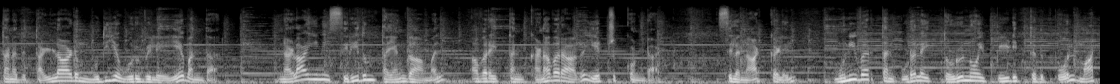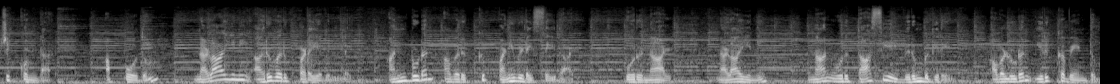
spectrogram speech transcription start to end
தனது தள்ளாடும் முதிய உருவிலேயே வந்தார். நளாயினி சிறிதும் தயங்காமல் அவரை தன் கணவராக ஏற்றுக்கொண்டாள். சில நாட்களில் முனிவர் தன் உடலை தொழுநோய் பீடித்தது போல் மாற்றிக்கொண்டார். அப்போதும் நளாயினி அருவருப்படையவில்லை. அன்புடன் அவருக்கு பணிவிடை செய்தாள். ஒரு நாள் நளாயினி நான் ஒரு தாசியை விரும்புகிறேன். அவளுடன் இருக்க வேண்டும்.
